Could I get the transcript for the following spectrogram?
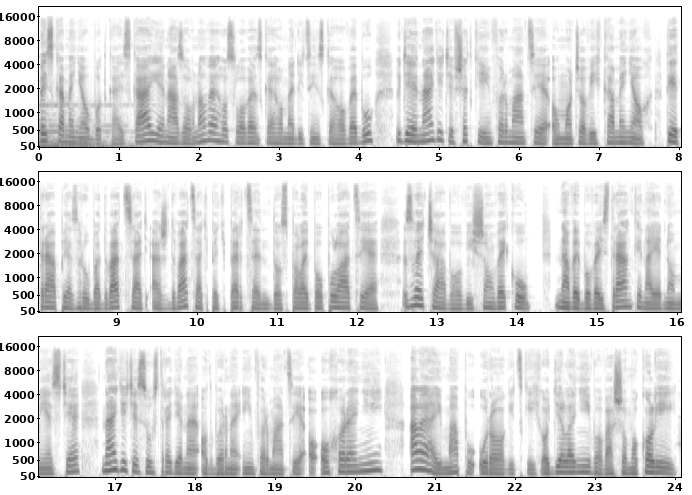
Bezkameňov.sk je názov nového slovenského medicínskeho webu, kde nájdete všetky informácie o močových kameňoch. Tie trápia zhruba 20 až 25 dospelej populácie, zväčša vo vyššom veku. Na webovej stránke na jednom mieste nájdete sústredené odborné informácie o ochorení, ale aj mapu urologických oddelení vo vašom okolí.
